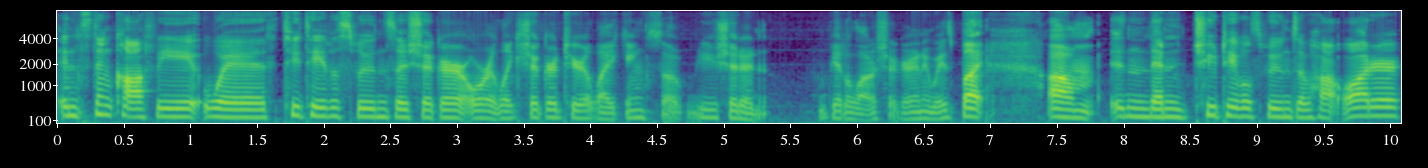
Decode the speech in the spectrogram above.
instant coffee with two tablespoons of sugar or like sugar to your liking. So you shouldn't get a lot of sugar anyways but um and then two tablespoons of hot water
